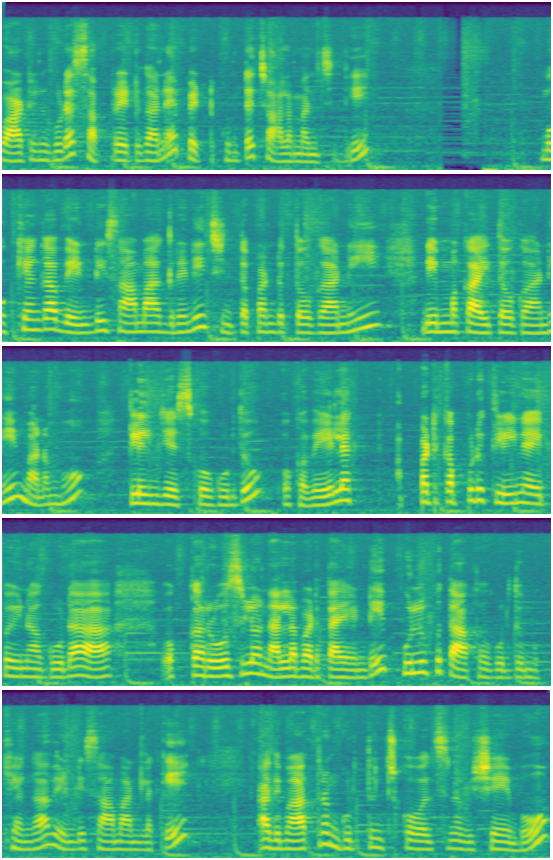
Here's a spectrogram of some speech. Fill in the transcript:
వాటిని కూడా సపరేట్గానే పెట్టుకుంటే చాలా మంచిది. ముఖ్యంగా వెండి సామాగ్రిని చింతపండుతో కానీ నిమ్మకాయతో కానీ మనము క్లీన్ చేసుకోకూడదు. ఒకవేళ అప్పటికప్పుడు క్లీన్ అయిపోయినా కూడా ఒక్క రోజులో నల్లబడతాయండి. పులుపు తాకకూడదు ముఖ్యంగా వెండి సామాన్లకి. అది మాత్రం గుర్తుంచుకోవాల్సిన విషయము.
